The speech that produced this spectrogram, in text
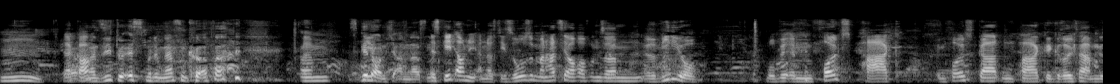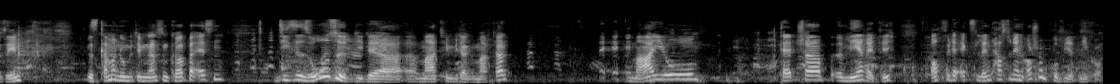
Mm, lecker. Man sieht, du isst mit dem ganzen Körper. Ähm, Es geht die- auch nicht anders. Ne? Es geht auch nicht anders. Die Soße, man hat es ja auch auf unserem äh, Video, wo wir im Volkspark, im Volksgartenpark gegrillt haben, gesehen. Das kann man nur mit dem ganzen Körper essen. Diese Soße, die der äh, Martin wieder gemacht hat, Mayo, Ketchup, äh, Meerrettich, auch wieder exzellent. Hast du den auch schon probiert, Nico?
